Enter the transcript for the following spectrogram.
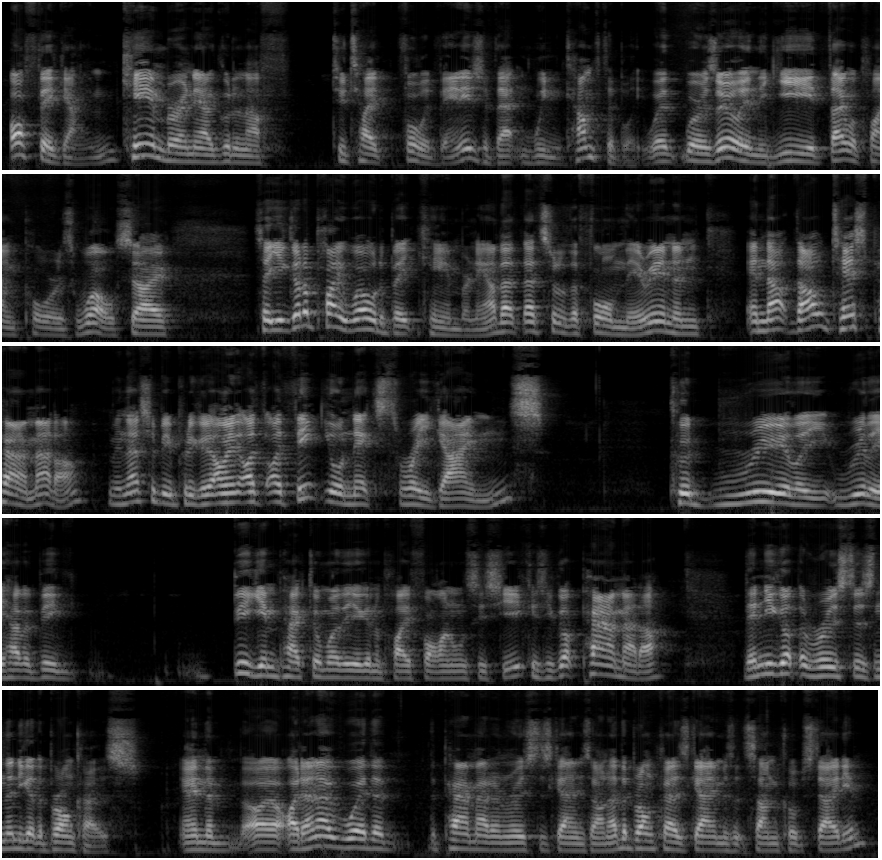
off their game, Canberra are now good enough to take full advantage of that and win comfortably. Whereas early in the year they were playing poor as well. So so you've got to play well to beat Canberra now. That that's sort of the form they're in, and and they'll, they'll test Parramatta. I mean that should be pretty good. I mean I, I think your next three games could really really have a big big impact on whether you're going to play finals this year because you've got Parramatta, then you've got the Roosters, and then you've got the Broncos. And the, uh, I don't know where the, the Parramatta and Roosters games are. I know the Broncos game is at Suncorp Stadium,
